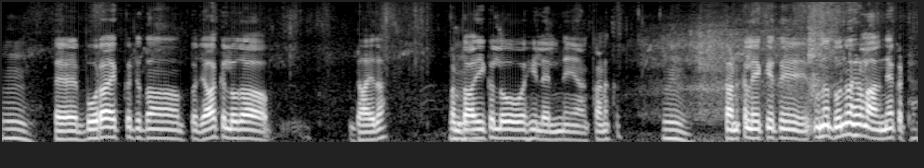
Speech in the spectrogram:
ਹੂੰ। ਤੇ ਬੋਰਾ ਇੱਕ ਜਿੱਦਾਂ 50 ਕਿਲੋ ਦਾ ਡਾਏ ਦਾ 45 ਕਿਲੋ ਅਸੀਂ ਲੈ ਲੈਂਦੇ ਆ ਕਣਕ। ਹੂੰ। ਕਣਕ ਲੈ ਕੇ ਤੇ ਉਹਨਾਂ ਦੋਨੋਂ ਹੀ ਰਲਾ ਲੈਂਦੇ ਆ ਇਕੱਠਾ।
